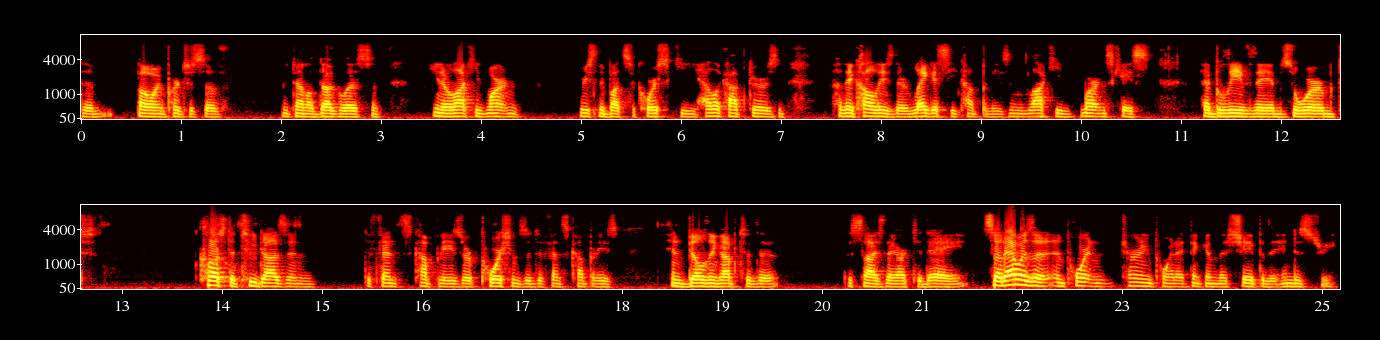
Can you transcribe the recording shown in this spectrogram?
the Boeing purchase of McDonnell Douglas, and you know, Lockheed Martin recently bought Sikorsky helicopters, and they call these their legacy companies. In Lockheed Martin's case, I believe they absorbed close to two dozen defense companies or portions of defense companies in building up to the the size they are today. So that was an important turning point, I think, in the shape of the industry.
